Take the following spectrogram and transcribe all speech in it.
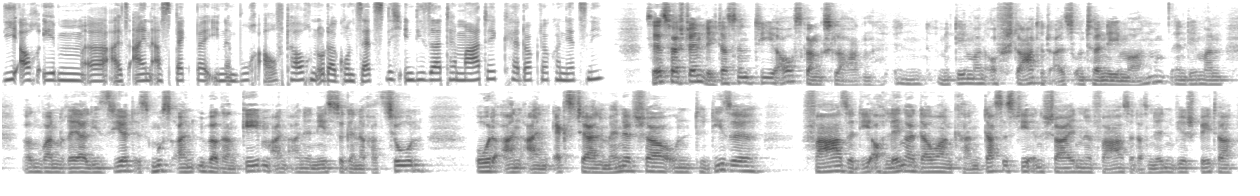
die auch eben äh, als ein Aspekt bei Ihnen im Buch auftauchen oder grundsätzlich in dieser Thematik, Herr Dr. Konietzny? Selbstverständlich, das sind die Ausgangslagen, in, mit denen man oft startet als Unternehmer, ne? indem man irgendwann realisiert, es muss einen Übergang geben an eine nächste Generation oder an einen externen Manager und diese Phase, die auch länger dauern kann, das ist die entscheidende Phase. Das nennen wir später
